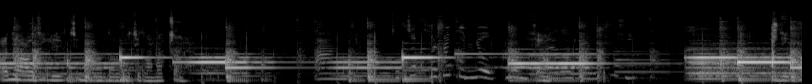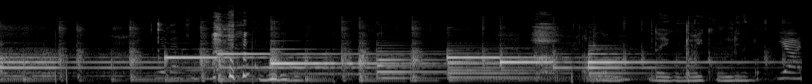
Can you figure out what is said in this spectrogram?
아니야 아직 읽지 마 나 아직 안 왔잖아 아, 도착하셨군요. 그럼 야. 제가 그 히히. 어디 아나 이거 마이크 거야 야,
